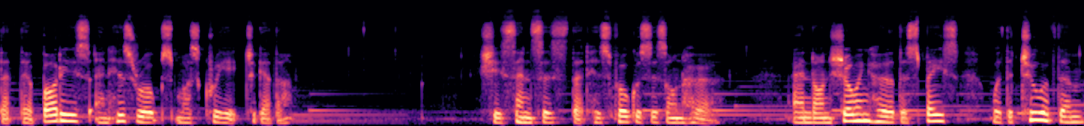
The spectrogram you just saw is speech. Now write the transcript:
that their bodies and his ropes must create together. She senses that his focus is on her and on showing her the space where the two of them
